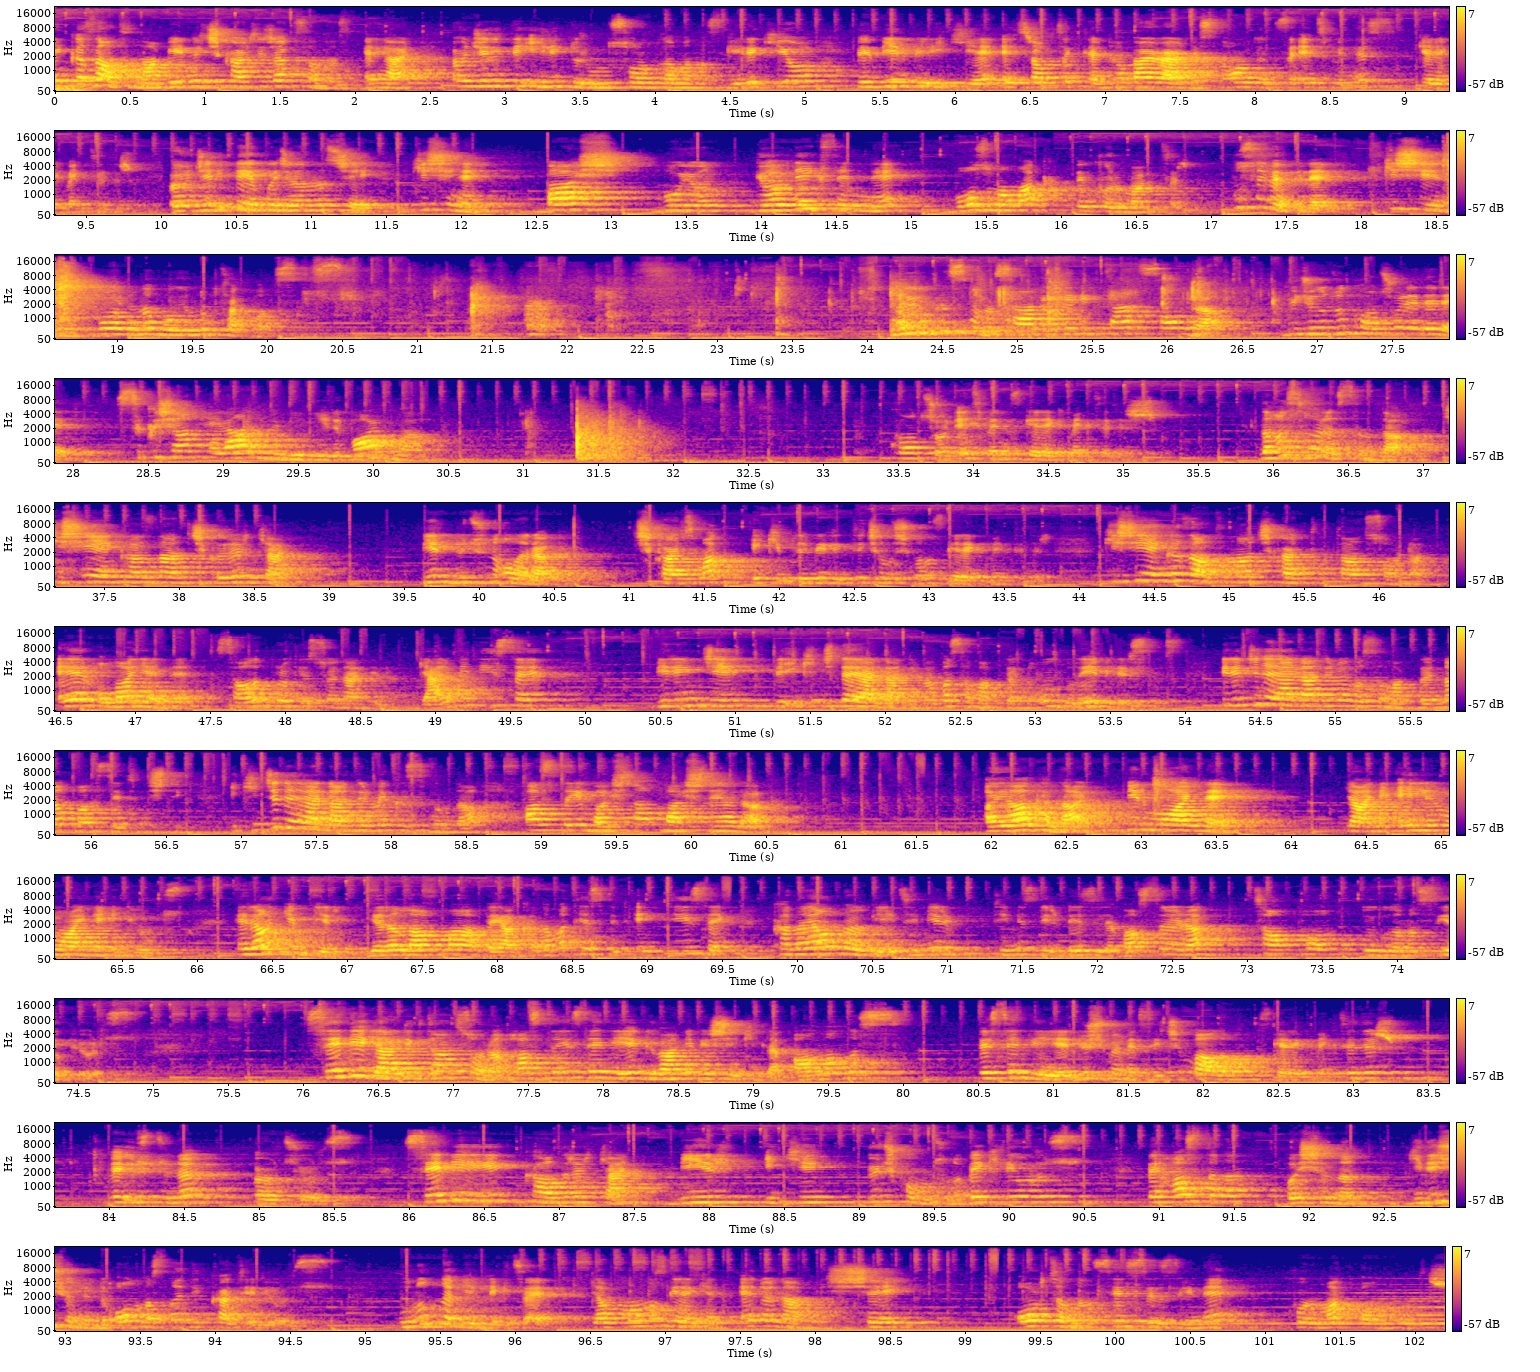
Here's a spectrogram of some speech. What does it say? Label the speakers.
Speaker 1: Enkaz altından birini çıkartacaksanız eğer öncelikle iyilik durumunu sorgulamanız gerekiyor ve 112'ye etraftakilerin haber vermesini organize etmeniz gerekmektedir. Öncelikle yapacağınız şey kişinin baş, boyun, gövde eksenini bozmamak ve korumaktır. Bu sebeple kişinin boynuna boyunluk takmalısınız. Boyun kısmını sabitledikten sonra vücudu kontrol ederek sıkışan herhangi bir yeri var mı? Kontrol etmeniz gerekmektedir. Daha sonrasında kişiyi enkazdan çıkarırken bir bütün olarak çıkartmak, ekiple birlikte çalışmanız gerekmektedir. Kişiyi enkaz altından çıkarttıktan sonra eğer olay yerine sağlık profesyonelleri gelmediyse birinci ve ikinci değerlendirme basamaklarını uygulayabilirsiniz. Birinci değerlendirme basamaklarından bahsetmiştik. İkinci değerlendirme kısmında hastayı baştan başlayarak ayağa kadar bir muayene yani elle muayene ediyoruz. Herhangi bir yaralanma veya kanama tespit ettiysek kanayan bölgeye temir, temiz bir bez ile bastırarak tampon uygulaması yapıyoruz. Sedye geldikten sonra hastayı sedyeye güvenli bir şekilde almamız ve sedyeye düşmemesi için bağlamamız gerekmektedir ve üstünü örtüyoruz. Sedyeyi kaldırırken 1, 2, 3 komutunu bekliyoruz ve hastanın başının gidiş yönünde olmasına dikkat ediyoruz. Bununla birlikte yapmamız gereken en önemli şey ortamın sessizliğini korumak olmalıdır.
